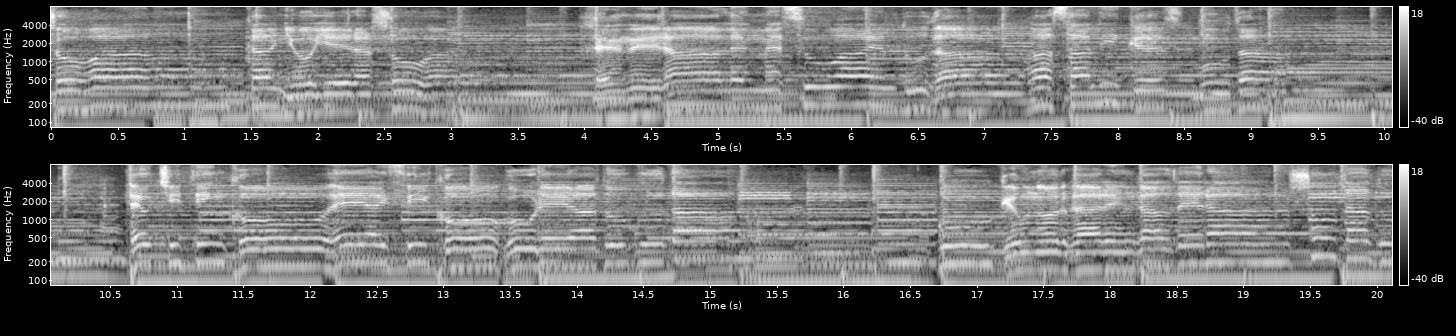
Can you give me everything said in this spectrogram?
soa, kainoiera soa Generalen mezua heldu da, azalik ez muda Eutxitinko eaiziko gurea dugu da. Gu geun orgaren galdera soldadu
